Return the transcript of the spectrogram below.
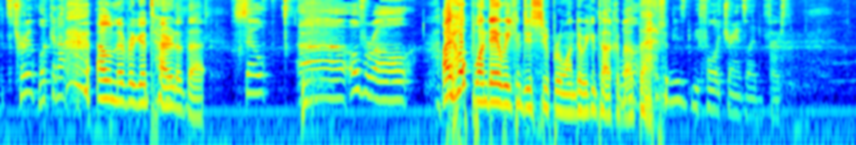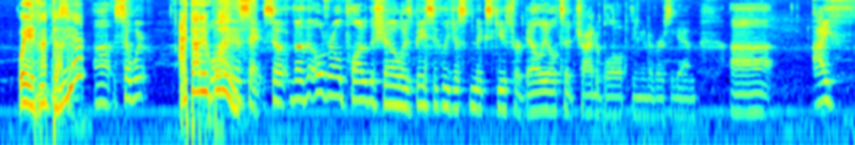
it's true. Look it up. I'll never get tired of that. So, uh, overall, I hope one day we can do Super One, so we can talk well, about that. it needs to be fully translated first. Wait, it's not done think yet. so. Uh, so we're I thought it What was I gonna say? So the the overall plot of the show is basically just an excuse for Belial to try to blow up the universe again. Uh, I th-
